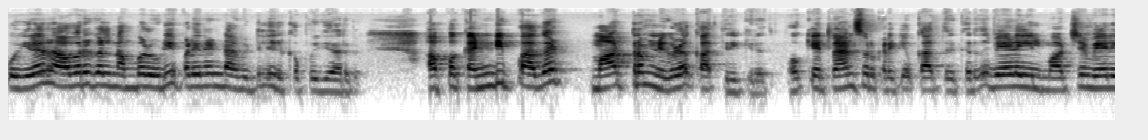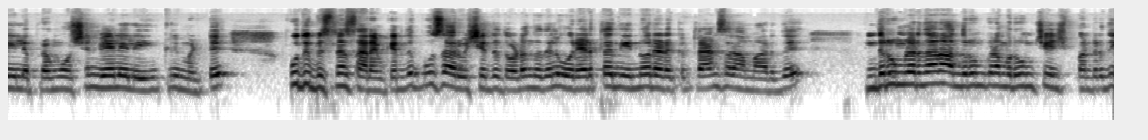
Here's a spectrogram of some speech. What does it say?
போகிறார். அவர்கள் நம்மளுடைய பன்னிரெண்டாம் வீட்டில் இருக்க போகிறார்கள். அப்ப கண்டிப்பாக மாற்றம் நிகழ காத்திருக்கிறது. ஓகே டிரான்ஸ்ஃபர் கிடைக்க காத்திருக்கிறது. வேலையில் மாற்றம் வேலையில ப்ரமோஷன் வேலையில இன்க்ரிமெண்ட் புது பிசினஸ் ஆரம்பிக்கிறது. புதுசா ஒரு விஷயத்தை தொடங்குதல். ஒரு இடத்துல இருந்து இன்னொரு இடத்துக்கு டிரான்ஸ்ஃபர் மாறுது. இந்த ரூம்ல இருந்தாலும் அந்த ரூம்க்கு நம்ம ரூம் சேஞ்ச் பண்றது.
